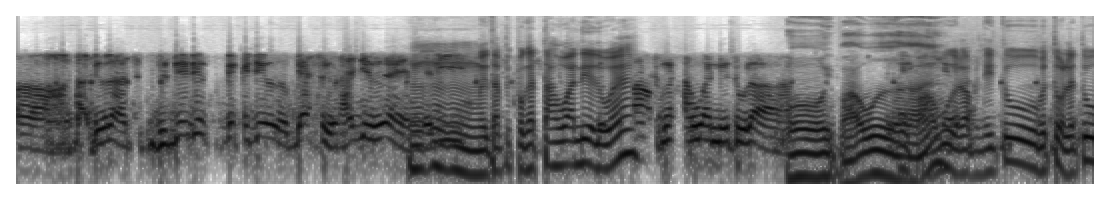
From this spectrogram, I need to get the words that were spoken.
Ah, tak adalah dia dia dia kerja biasa saja kan Hmm, jadi hmm, tapi pengetahuan dia tu eh. ah, pengetahuan dia tu lah Oh, power Eh, lah. power lah macam itu Betul lah tu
